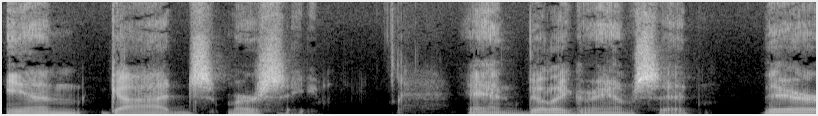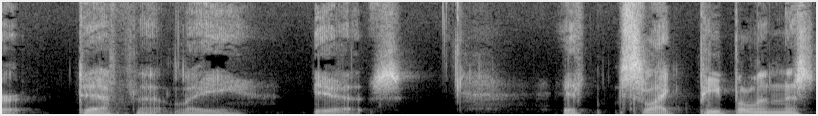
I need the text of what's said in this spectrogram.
in God's mercy. And Billy Graham said, There definitely is. It's like people in this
